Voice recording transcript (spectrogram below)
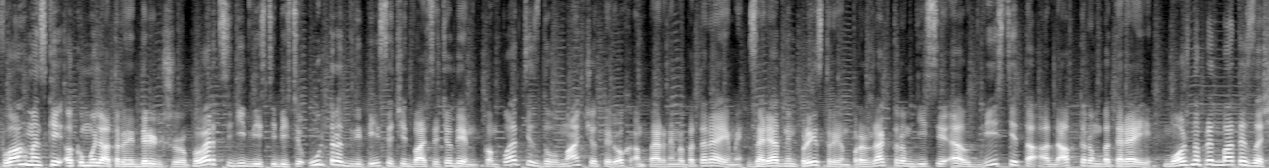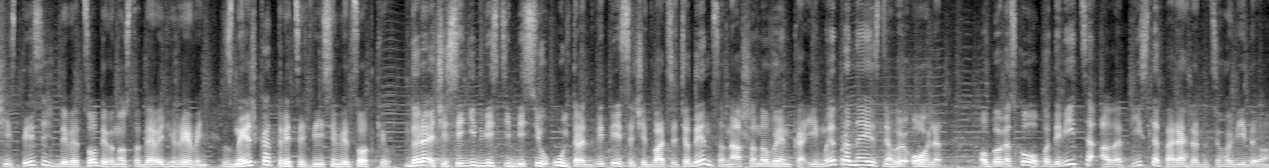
Флагманський акумуляторний дриль шуруповерт CD200BC Ultra 2021 в комплекті з двома 4 амперними батареями, зарядним пристроєм, прожектором DCL 200 та адаптером батареї. Можна придбати за 6999 гривень, знижка 38%. До речі, CD200BC Ultra 2021 це наша новинка, і ми про неї зняли огляд. Обов'язково подивіться, але після перегляду цього відео.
